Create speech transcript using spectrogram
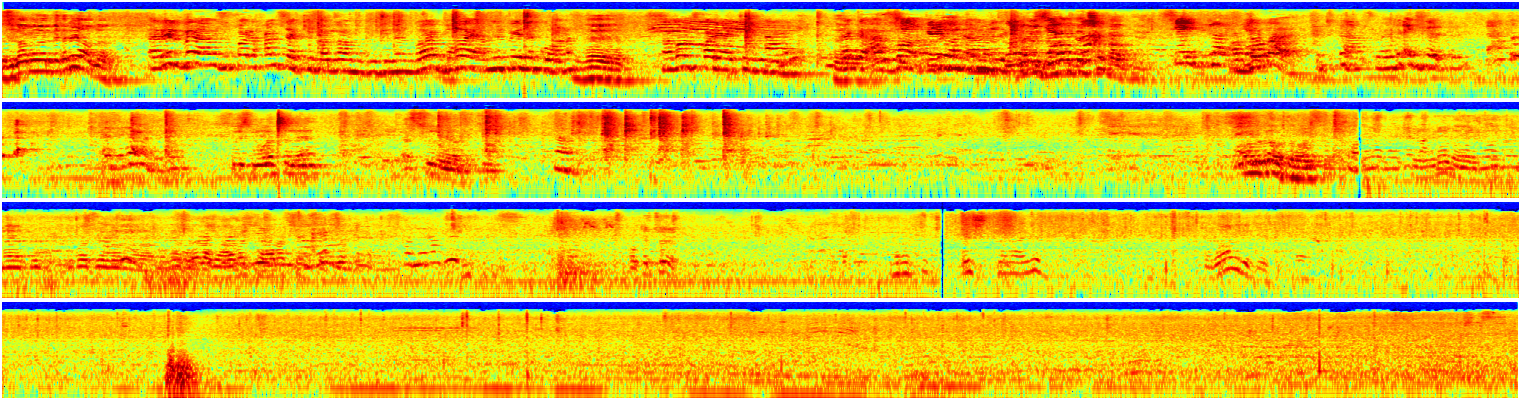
Zıgamı örbedere ya abla. أريد برا أمس قال خمسة كيلو جرام بيجينا بغاية بغاية من فين كوانا He. ما بمس قال يا كيلو بيجينا لك أربعة أربعة أمتك Ben sana bir de çek abi. عبد الله Su ismi varsa ne? E, su ne yazık ki. ها Onu bırak tamam. Otur çocuk. Devam mı geçiyorsun?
